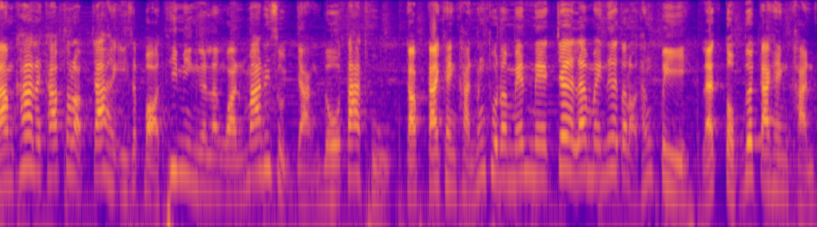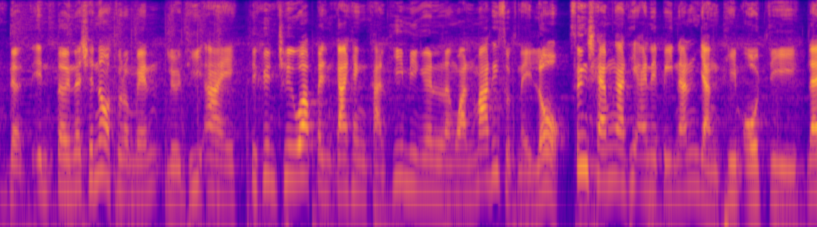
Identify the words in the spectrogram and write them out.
ตามคาดเลยครับสำหรับเจ้าแห่งอีสปอร์ตที่มีเงินรางวัลมากที่สุดอย่าง Dota 2กับการแข่งขันทั้งทัวร์นาเมนต์เมเจอร์และไมเนอร์ตลอดทั้งปี และตบด้วยการแข่งขัน The International Tournament หรือ TI ที่ขึ้นชื่อว่าเป็นการแข่งขันที่มีเงินรางวัลมากที่สุดในโลก ซึ่งแชมป์งาน TI ในปีนั้นอย่างทีม OG ได้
